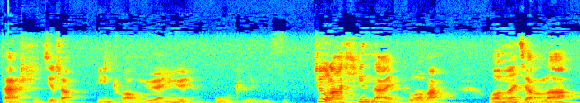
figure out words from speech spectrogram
但实际上临床远远不止于此。就拿心来说吧，我们讲了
